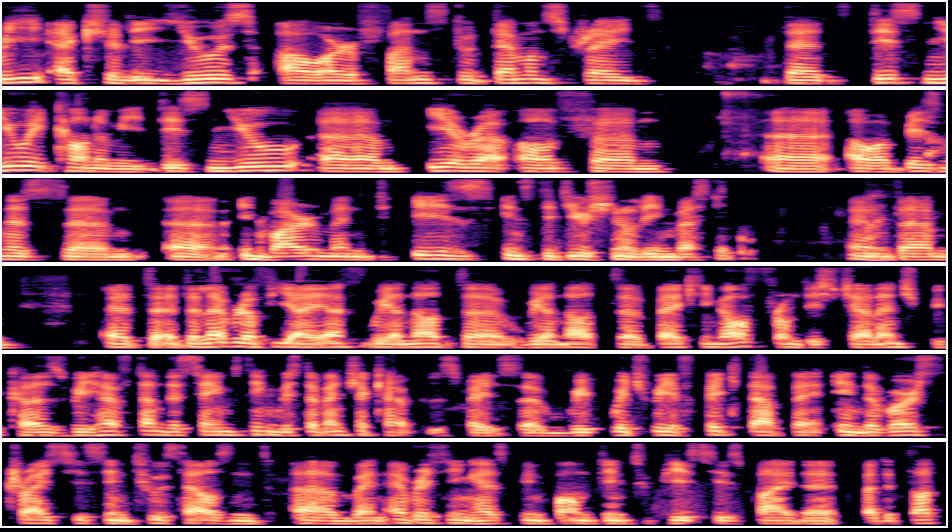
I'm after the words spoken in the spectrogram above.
we actually use our funds to demonstrate that this new economy, this new um, era of um, uh, our business um, uh, environment is institutionally investable. And um, at, at, the level of EIF, we are not uh, we are not uh, backing off from this challenge because we have done the same thing with the venture capital space, uh, we, which we have picked up in the worst crisis in 2000, uh, when everything has been bombed into pieces by the by the dot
